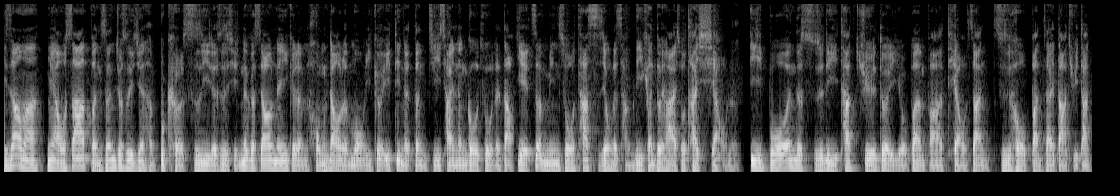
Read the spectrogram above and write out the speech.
你知道吗？秒杀本身就是一件很不可思议的事情，那个是要那一个人红到了某一个一定的等级才能够做得到，也证明说他使用的场地可能对他来说太小了。以伯恩的实力，他绝对有办法挑战之后办在大巨蛋。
